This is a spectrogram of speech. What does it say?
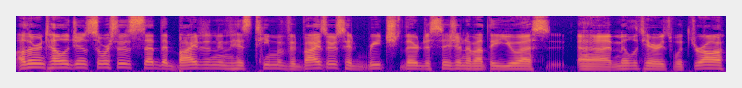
Other intelligence sources said that Biden and his team of advisors had reached their decision about the U.S. Uh, military's withdrawal,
